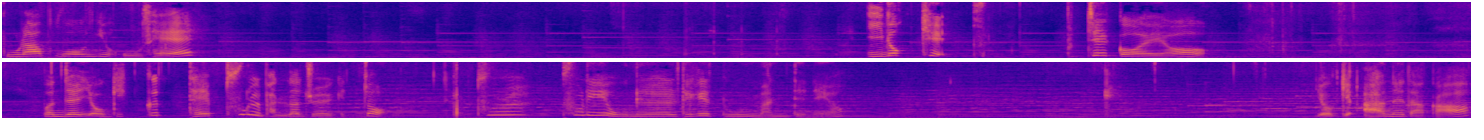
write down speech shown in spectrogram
보라부엉이 옷에 이렇게 부- 붙일 거예요. 먼저 여기 끝에 풀을 발라줘야겠죠? 풀, 풀이 오늘 되게 도움이 많이 되네요. 여기 안에다가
